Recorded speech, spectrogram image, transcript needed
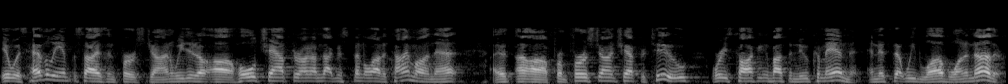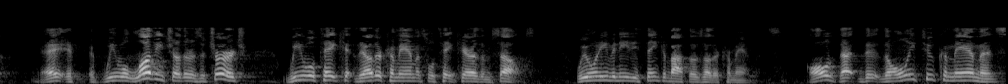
it was heavily emphasized in 1 John. We did a, a whole chapter on. I'm not going to spend a lot of time on that. Uh, uh from 1 John chapter 2, where he's talking about the new commandment, and it's that we love one another. Okay? If, if we will love each other as a church, we will take the other commandments will take care of themselves. We won't even need to think about those other commandments. All that the, the only two commandments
